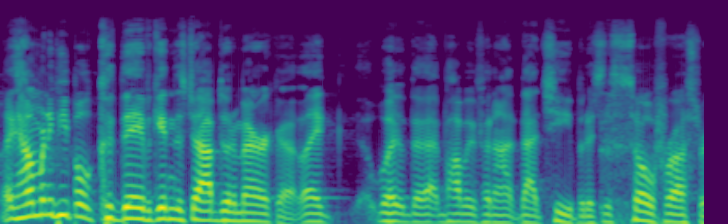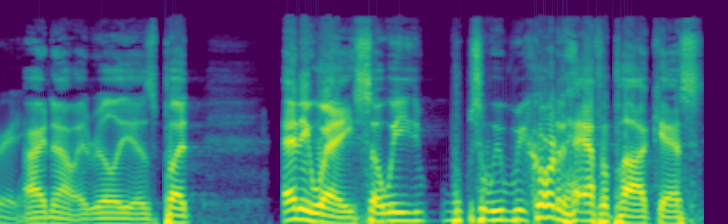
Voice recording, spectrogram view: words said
like, how many people could they have given this job to in America? Like, well, that, probably for not that cheap, but it's just so frustrating. I know it really is. But anyway, so we so we recorded half a podcast.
